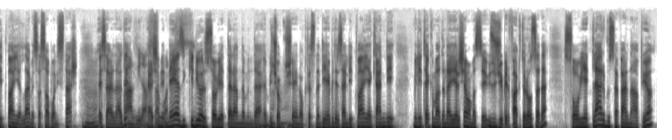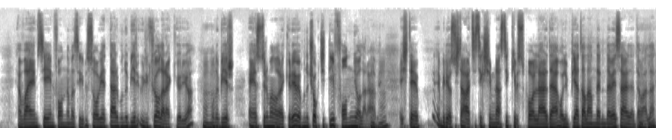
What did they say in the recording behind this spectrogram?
Litvanyalılar mesela Sabonisler Hı. vesaireler de Arvidas, Yani şimdi Sabonis. ne yazık ki diyoruz Sovyetler anlamında birçok şey noktasında diyebiliriz. Yani Litvanya kendi milli takım adına yarışamaması üzücü bir faktör olsa da Sovyetler bu sefer ne yapıyor? Yani YMCA'nin fonlaması gibi Sovyetler bunu bir ülke olarak görüyor. Hı hı. Bunu bir enstrüman olarak görüyor ve bunu çok ciddi fonluyorlar abi. Hı hı. İşte biliyorsun işte artistik jimnastik gibi sporlarda, olimpiyat alanlarında vesaire de varlar.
